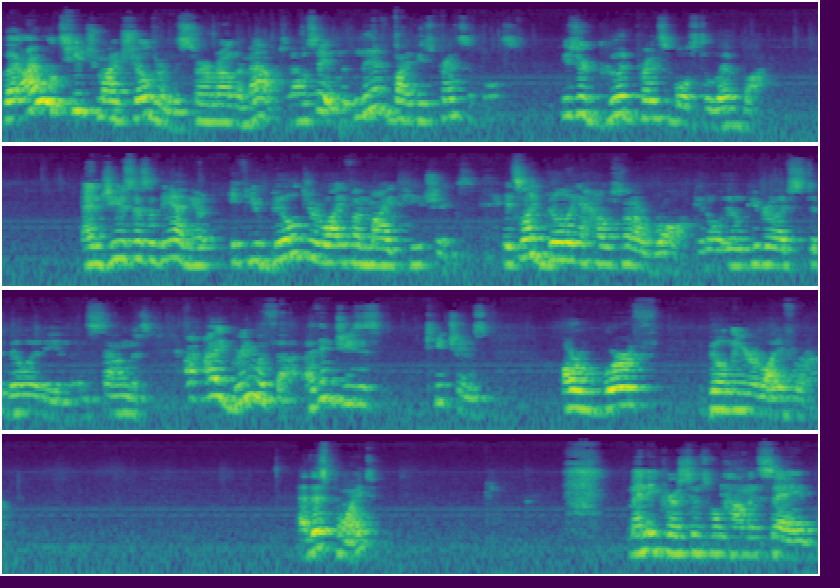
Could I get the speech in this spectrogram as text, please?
Like I will teach my children the Sermon on the Mount, and I will say, live by these principles. These are good principles to live by. And Jesus says at the end, you know, if you build your life on my teachings, it's like building a house on a rock. It'll, it'll give your life stability and, and soundness. I, I, agree with that. I think Jesus teachings are worth building your life around. At this point, many Christians will come and say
